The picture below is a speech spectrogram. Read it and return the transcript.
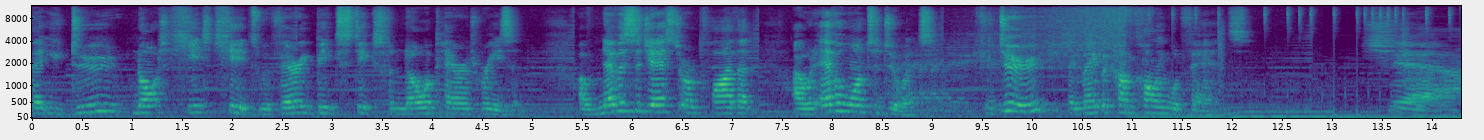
that you do not hit kids with very big sticks for no apparent reason. I would never suggest or imply that I would ever want to do it. If you do, they may become Collingwood fans. Yeah.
